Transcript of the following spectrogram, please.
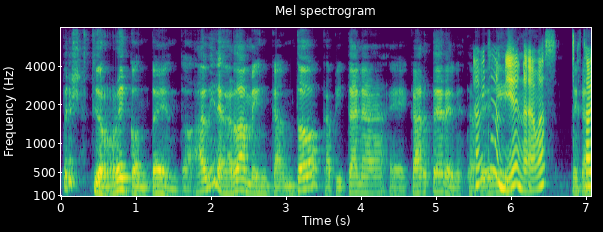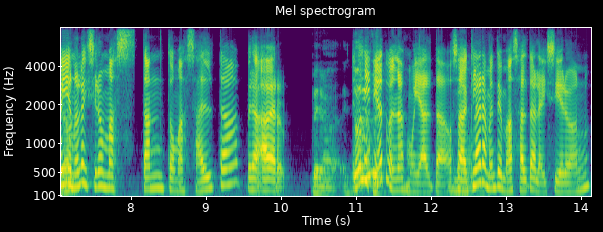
Pero yo estoy re contento. A mí la verdad me encantó Capitana eh, Carter en esta a mí peli. también, además, está bien, no la hicieron más tanto más alta, pero a ver, Pero Lady las, Atwell no es muy alta, o sea, No. claramente más alta la hicieron.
